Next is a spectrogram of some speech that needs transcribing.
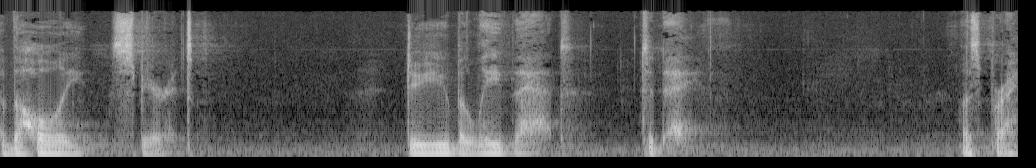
of the Holy Spirit. Do you believe that today? Let's pray.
